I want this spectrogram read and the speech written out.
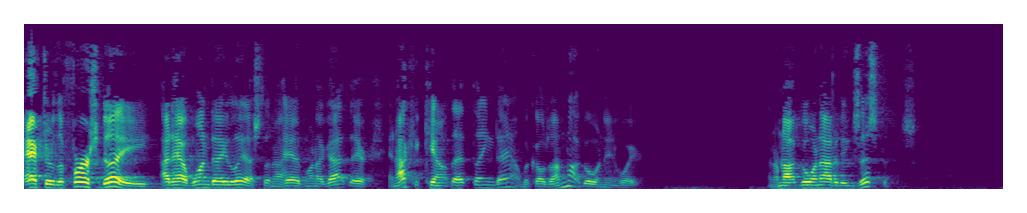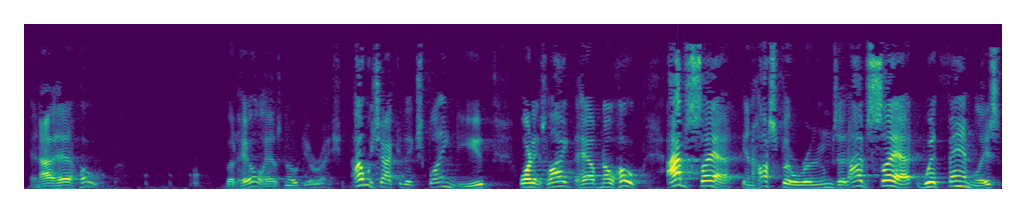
after the first day, I'd have one day less than I had when I got there, and I could count that thing down because I'm not going anywhere. And I'm not going out of existence. And I have hope. But hell has no duration. I wish I could explain to you what it's like to have no hope. I've sat in hospital rooms and I've sat with families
